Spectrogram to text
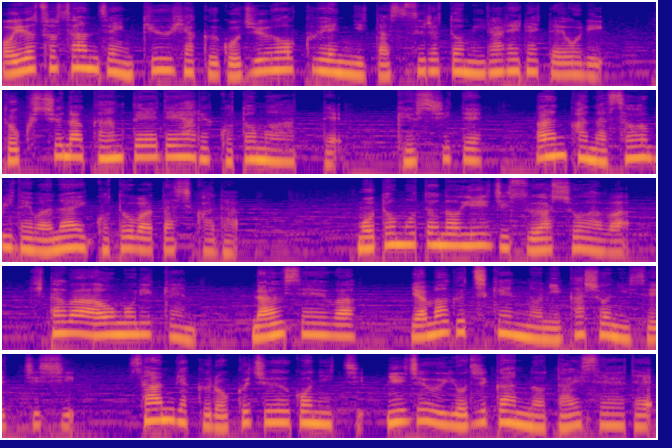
およそ3950億円に達すると見られており、特殊な艦艇であることもあって、決して安価な装備ではないことは確かだ。もともとのイージス・アショアは、北は青森県、南西は山口県の2カ所に設置し、365日24時間の体制で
